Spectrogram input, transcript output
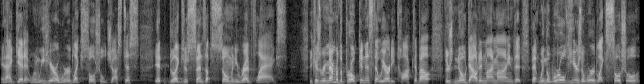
And I get it. When we hear a word like social justice, it like just sends up so many red flags. Because remember the brokenness that we already talked about? There's no doubt in my mind that, that when the world hears a word like social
